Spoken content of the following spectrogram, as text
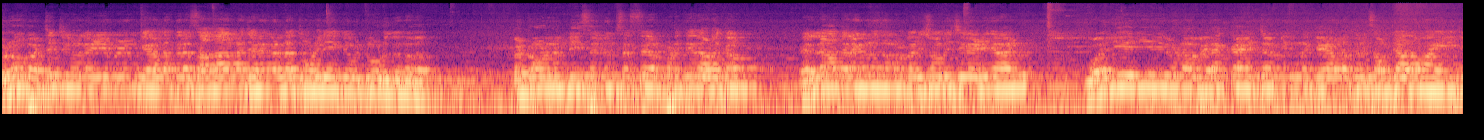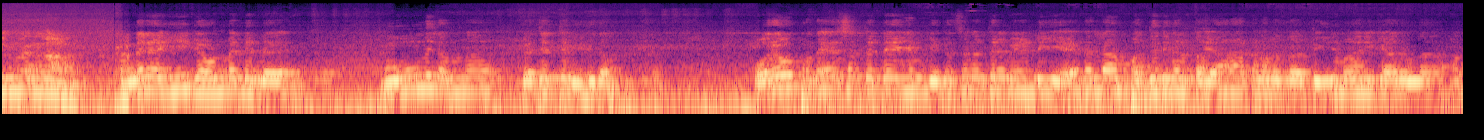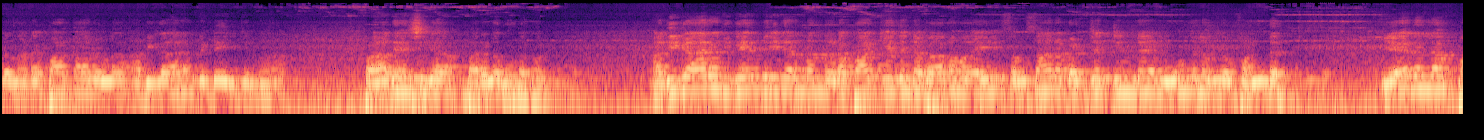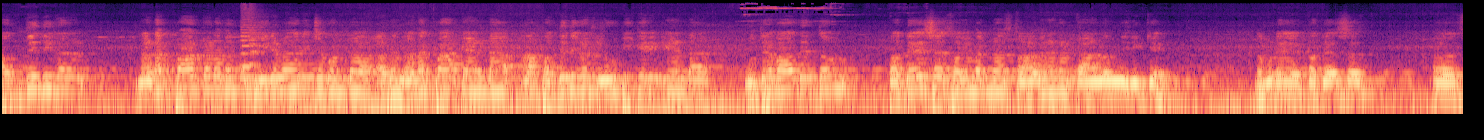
ഓരോ ബഡ്ജറ്റുകൾ കഴിയുമ്പോഴും കേരളത്തിലെ സാധാരണ ജനങ്ങളുടെ തോളിലേക്ക് വിട്ടുകൊടുക്കുന്നത്. പെട്രോളിനും ഡീസലിനും സെസ് ഏർപ്പെടുത്തിയതടക്കം എല്ലാ തലങ്ങളും നമ്മൾ പരിശോധിച്ചു കഴിഞ്ഞാൽ വലിയ രീതിയിലുള്ള വിലക്കയറ്റം ഇന്ന് കേരളത്തിൽ സംജാതമായിരിക്കുന്നു എന്നതാണ്. അങ്ങനെ ഈ ഗവൺമെന്റിന്റെ മൂന്നിലൊന്ന് ബജറ്റ് വിഹിതം ഓരോ പ്രദേശത്തിന്റെയും വികസനത്തിന് വേണ്ടി ഏതെല്ലാം പദ്ധതികൾ തയ്യാറാക്കണമെന്ന് തീരുമാനിക്കാനുള്ള അത് നടപ്പാക്കാനുള്ള അധികാരം കിട്ടിയിരിക്കുന്ന പ്രാദേശിക ഭരണകൂടങ്ങൾ. അധികാര വികേന്ദ്രീകരണം നടപ്പാക്കിയതിന്റെ ഭാഗമായി സംസ്ഥാന ബഡ്ജറ്റിന്റെ മൂന്നിലൊന്ന് ഫണ്ട്. ഏതെല്ലാം പദ്ധതികൾ നടപ്പാക്കണമെന്ന് തീരുമാനിച്ചുകൊണ്ട് അത് നടപ്പാക്കേണ്ട ആ പദ്ധതികൾ രൂപീകരിക്കേണ്ട ഉത്തരവാദിത്വം തദ്ദേശ സ്വയംഭരണ സ്ഥാപനങ്ങൾക്കാണെന്നിരിക്കെ നമ്മുടെ തദ്ദേശ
